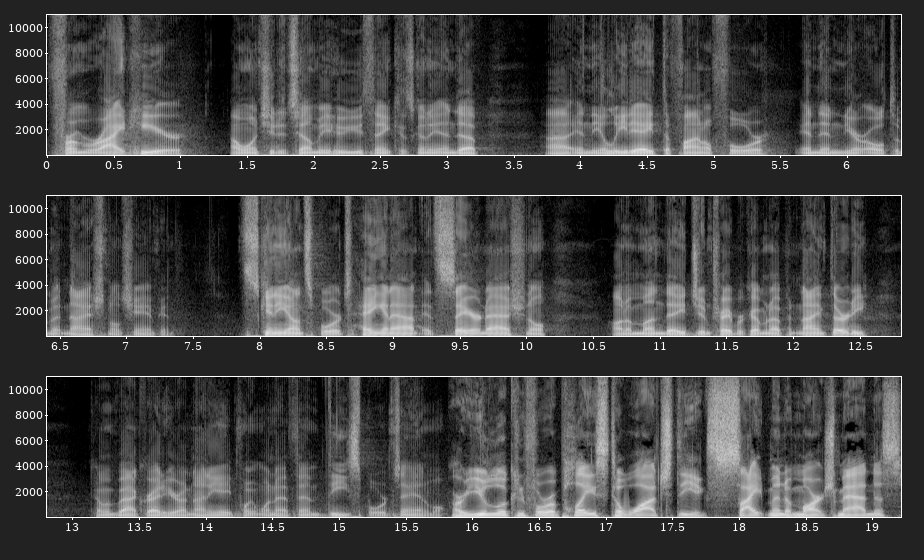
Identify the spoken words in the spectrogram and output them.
From right here, I want you to tell me who you think is going to end up uh, in the Elite Eight, the Final Four, and then your ultimate national champion. Skinny on Sports, hanging out at Sayre National on a Monday. Jim Traber coming up at 9:30. Coming back right here on 98.1 FM, the Sports Animal. Are you looking for a place to watch the excitement of March Madness?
